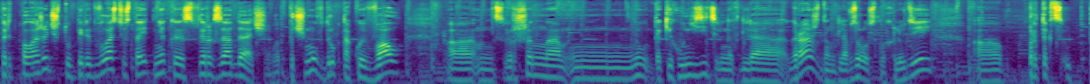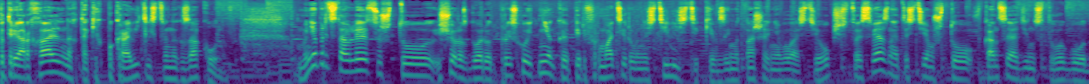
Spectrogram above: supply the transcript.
предположить, что перед властью стоит некая сверхзадача. Вот почему вдруг такой вал а, совершенно ну, таких унизительных для граждан, для взрослых людей, а, патриархальных, таких покровительственных законов. Мне представляется, что, еще раз говорю, происходит некое переформатирование стилистики взаимоотношений власти и общества. И связано это с тем, что в конце 2011 года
